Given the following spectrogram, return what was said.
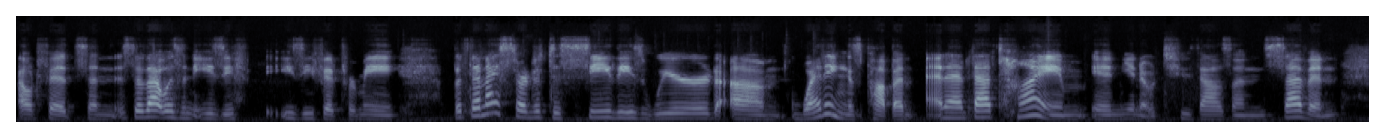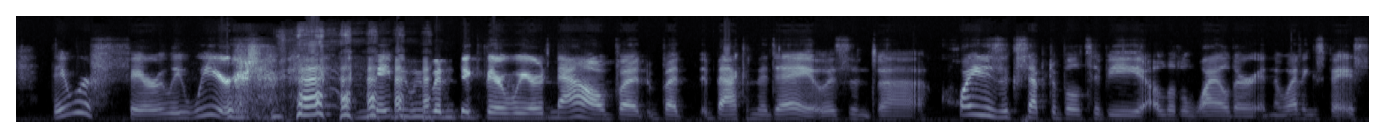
outfits, and so that was an easy easy fit for me. But then I started to see these weird um, weddings pop up, and at that time in you know 2007, they were fairly weird. Maybe we wouldn't think they're weird now, but but back in the day, it wasn't uh, quite as acceptable to be a little wilder in the wedding space.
